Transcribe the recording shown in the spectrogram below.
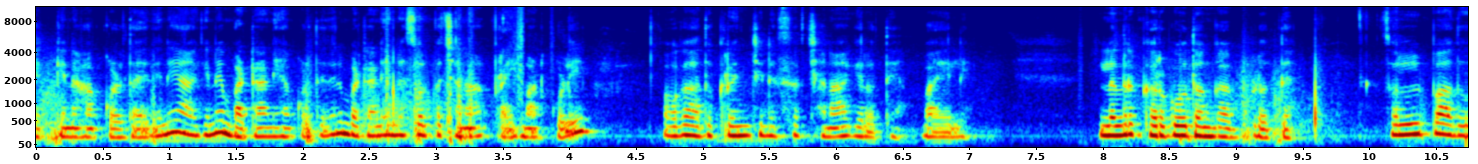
ಚಕ್ಕೆನ ಹಾಕ್ಕೊಳ್ತಾ ಇದ್ದೀನಿ. ಹಾಗೆಯೇ ಬಟಾಣಿ ಹಾಕ್ಕೊಳ್ತಾ ಇದ್ದೀನಿ. ಬಟಾಣಿನ ಸ್ವಲ್ಪ ಚೆನ್ನಾಗಿ ಫ್ರೈ ಮಾಡ್ಕೊಳ್ಳಿ. ಅವಾಗ ಅದು ಕ್ರಂಚಿನೆಸ್ ಚೆನ್ನಾಗಿರುತ್ತೆ ಬಾಯಲ್ಲಿ. ಇಲ್ಲಾಂದರೆ ಕರ್ಗೋದಂಗೆ ಆಗಿಬಿಡುತ್ತೆ. ಸ್ವಲ್ಪ ಅದು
